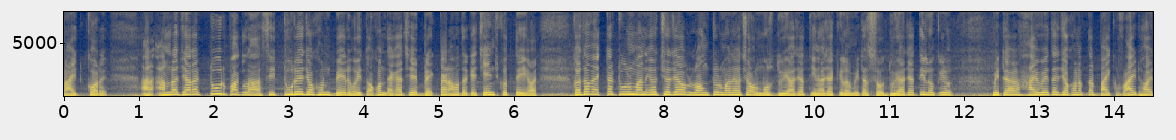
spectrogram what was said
রাইড করে। আর আমরা যারা ট্যুর পাগলা আছি ট্যুরে যখন বের হই, তখন দেখা যাচ্ছে ব্রেক প্যাড আমাদেরকে চেঞ্জ করতেই হয়। কজ একটা ট্যুর মানে হচ্ছে যে লং ট্যুর মানে হচ্ছে অলমোস্ট দুই হাজার, তিন হাজার কিলোমিটার সো দুই হাজার তিন কিলোমিটার হাইওয়েতে যখন আপনার বাইক রাইড হয়,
